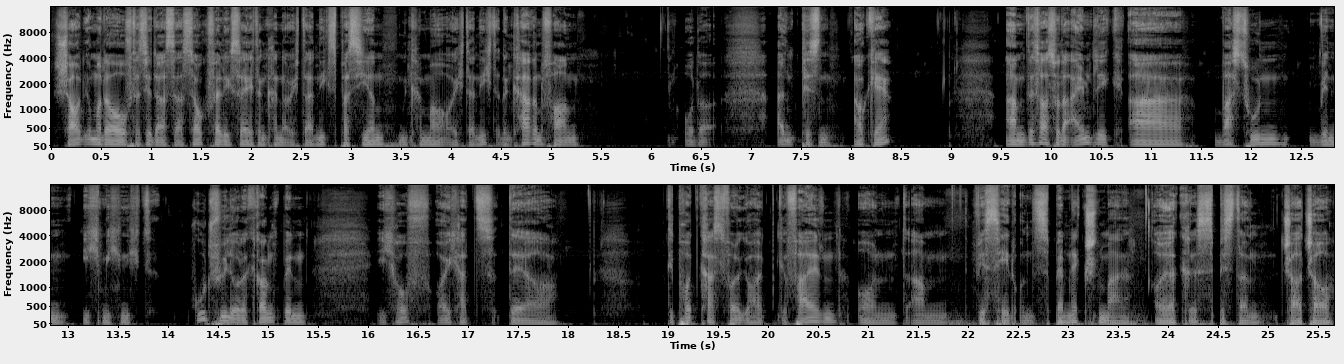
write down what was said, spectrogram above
Schaut immer darauf, dass ihr da sehr sorgfältig seid, dann kann euch da nichts passieren, dann kann man euch da nicht an den Karren fahren oder anpissen. Okay? Ähm, das war so der Einblick, äh, was tun, wenn ich mich nicht gut fühle oder krank bin. Ich hoffe, euch hat der, die Podcast-Folge heute gefallen und ähm, wir sehen uns beim nächsten Mal. Euer Chris, bis dann. Ciao, ciao.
